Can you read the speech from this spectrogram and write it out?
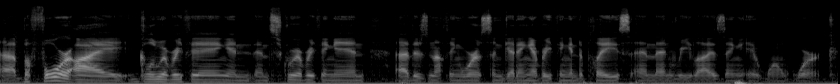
Uh, before I glue everything and, and screw everything in, uh, there's nothing worse than getting everything into place and then realizing it won't work.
